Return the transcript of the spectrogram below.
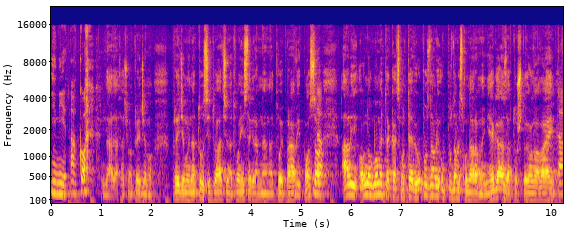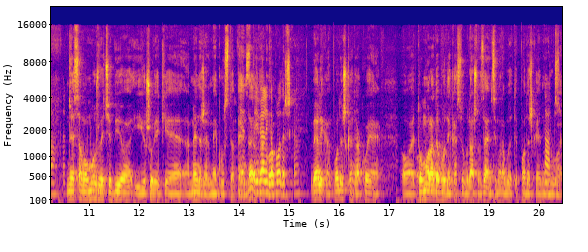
i nije tako. Da, da, sad ćemo pređemo, pređemo i na tu situaciju, na tvoj Instagram, na, na tvoj pravi posao. Da. Ali onog momenta kad smo tebe upoznali, upoznali smo naravno i njega, zato što je on ovaj, da, ne samo muž, već je bio i još uvijek je menadžer Megusta dosta penda. Jeste, i velika tako? podrška. Velika podrška, da. tako je. Ovaj, to mora da bude, kad se u brašnoj zajednici, mora budete podrška jednom drugome.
